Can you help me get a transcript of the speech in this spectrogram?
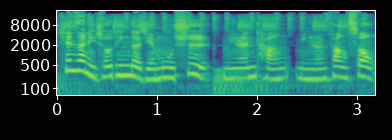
现在你收听的节目是《名人堂名人放送》。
